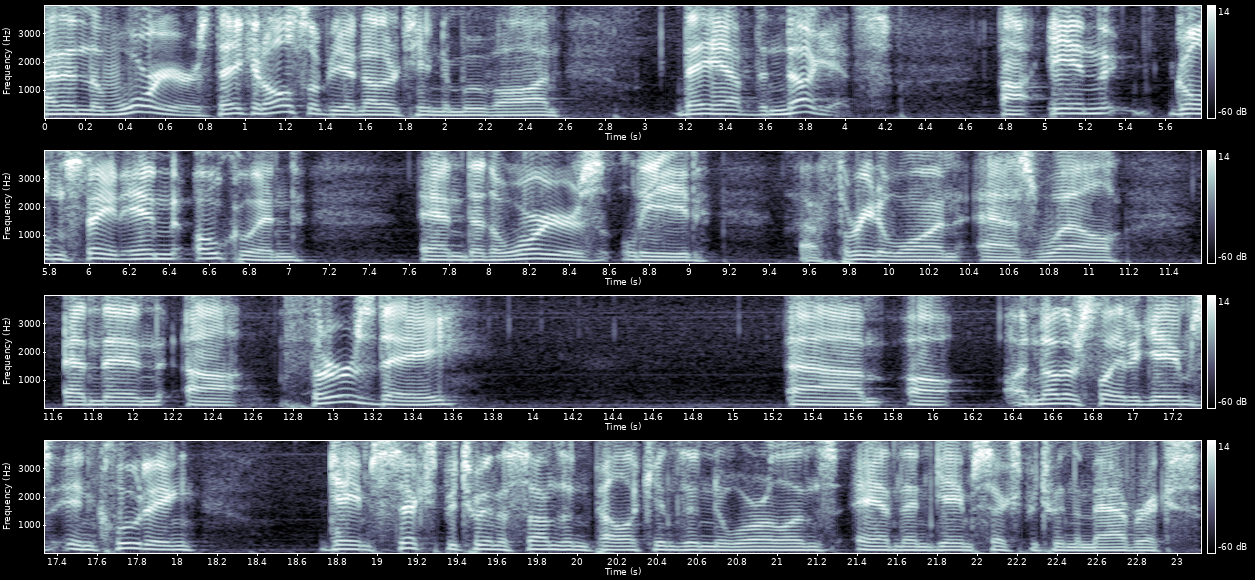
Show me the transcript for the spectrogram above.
And then the Warriors, they could also be another team to move on. They have the Nuggets uh, in Golden State in Oakland, and uh, the Warriors lead uh, three to one as well. And then uh, Thursday, um, uh, another slate of games, including Game Six between the Suns and Pelicans in New Orleans, and then Game Six between the Mavericks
